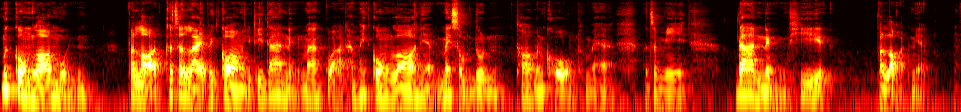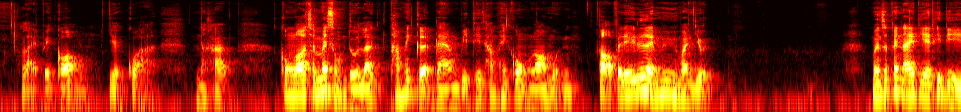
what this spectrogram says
เมื่อกรงล้อหมุน ประหลอดก็จะไหลไปกองอยู่ที่ด้านหนึ่งมากกว่าทำให้กรงล้อเนี่ยไม่สมดุลท่อมันโค้งถูกไหมฮะมันจะมีด้านหนึ่งที่ประหลอดเนี่ยไหลไปกองเยอะกว่านะครับกรงล้อจะไม่สมดุลและทำให้เกิดแรงบิดที่ทำให้กรงล้อหมุน ต่อไปเรื่อยๆ ไม่มีวันหยุด เหมือนจะเป็นไอเดียที่ดี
